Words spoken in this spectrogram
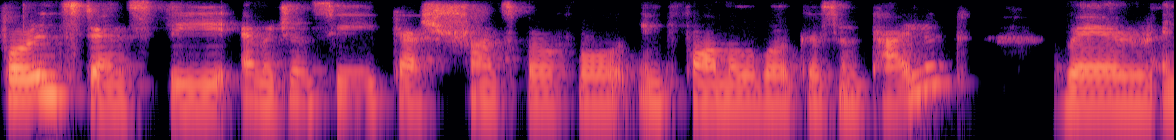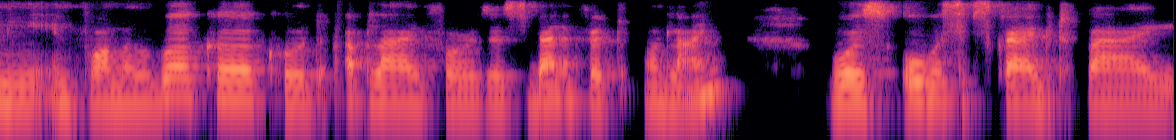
For instance, the emergency cash transfer for informal workers in Thailand where any informal worker could apply for this benefit online, was oversubscribed by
